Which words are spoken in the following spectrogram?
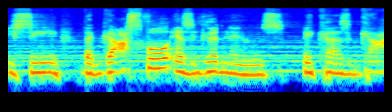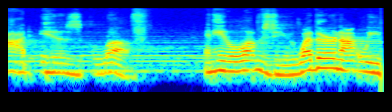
You see, the gospel is good news because God is love, and He loves you, whether or not we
